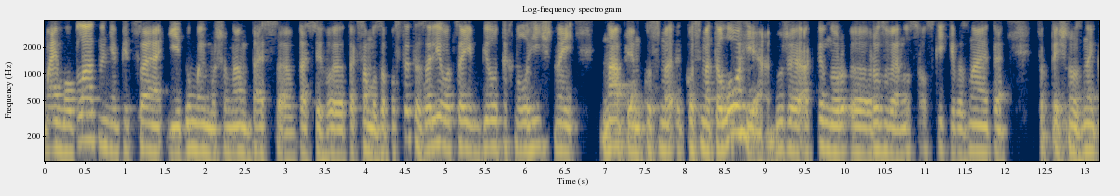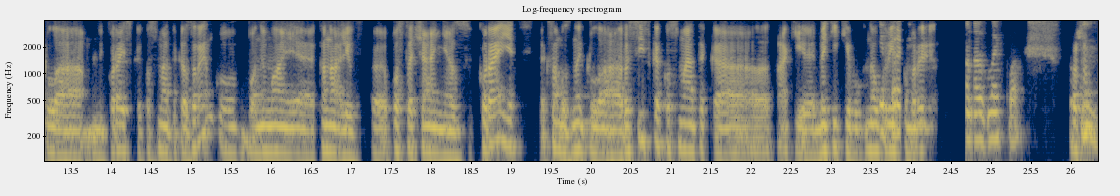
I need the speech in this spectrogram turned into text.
маємо обладнання під це, і думаємо, що нам дасть дасть його так само запустити. Взагалі, оцей біотехнологічний напрям косме, косметологія дуже активно е, розвинувся, оскільки ви знаєте, фактично зникла корейська косметика з ринку, бо немає каналів е, постачання з Кореї. Так само зникла російська косметика, так і не тільки на українському ринку. Вона зникла. Прошу.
